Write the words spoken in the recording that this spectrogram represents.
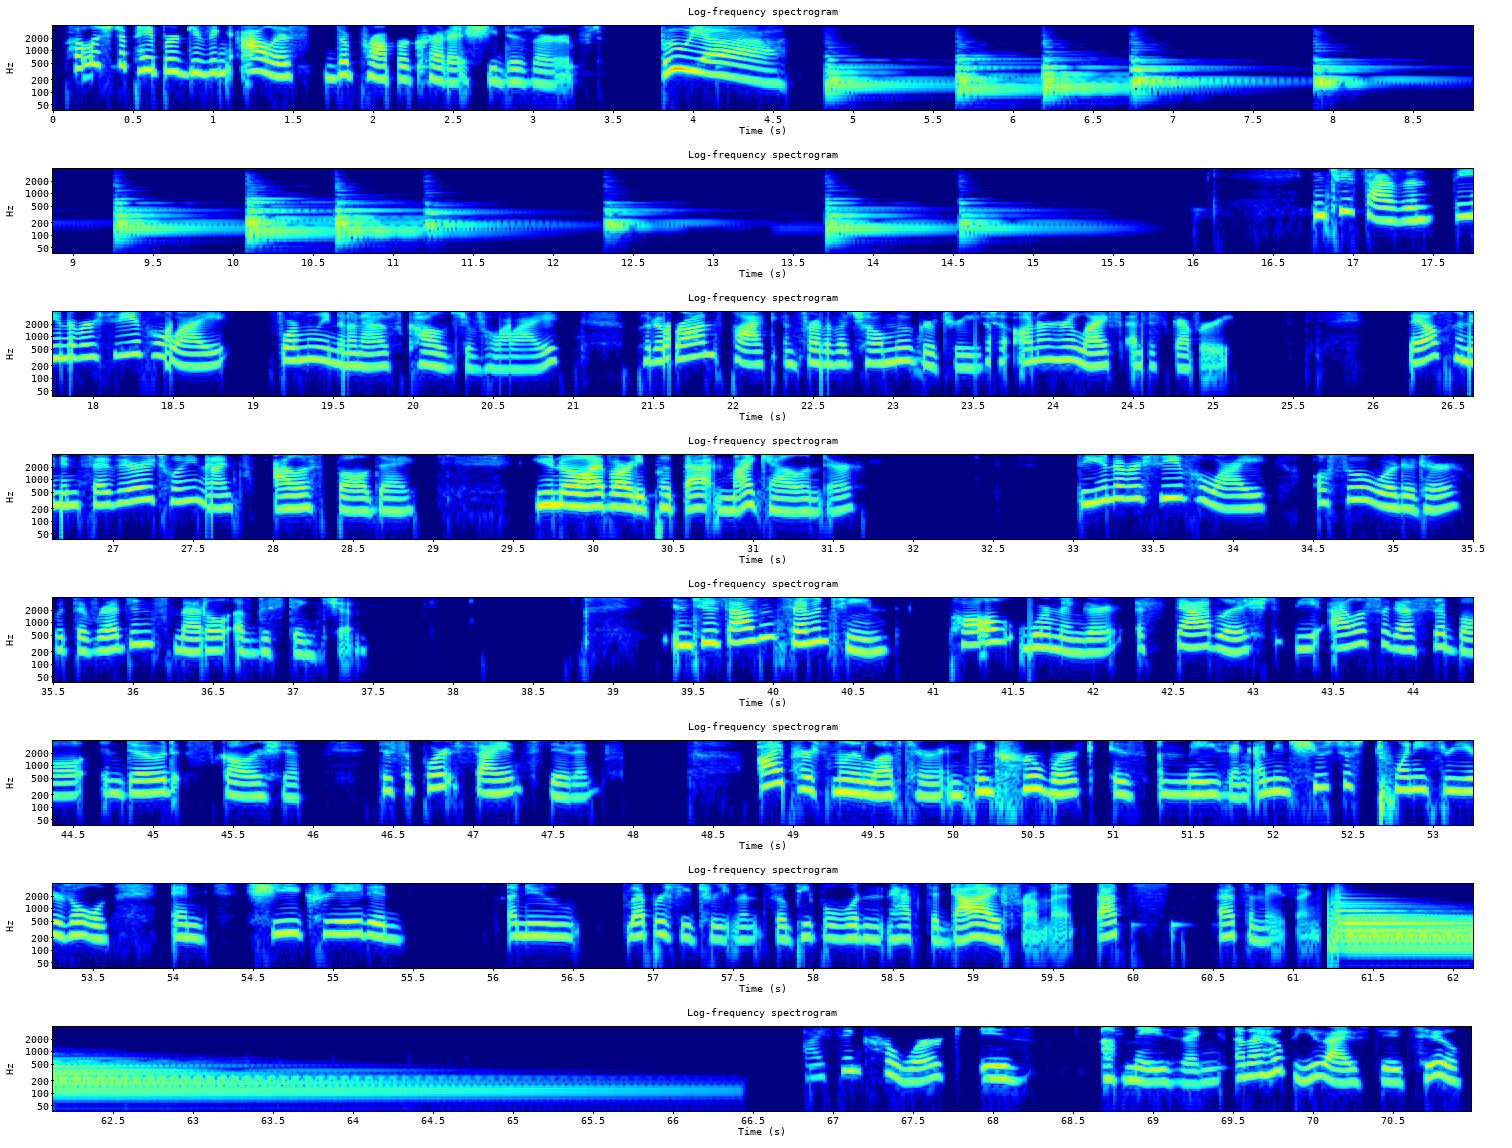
published a paper giving Alice the proper credit she deserved. Booyah! In 2000, the University of Hawaii, formerly known as College of Hawaii, put a bronze plaque in front of a chaulmoogra tree to honor her life and discovery. They also named February 29th Alice Ball Day. You know, I've already put that in my calendar. The University of Hawaii also awarded her with the Regents Medal of Distinction. In 2017, Paul Wermager established the Alice Augusta Ball Endowed Scholarship to support science students. I personally loved her and think her work is amazing. I mean, she was just 23 years old and she created a new leprosy treatment so people wouldn't have to die from it. That's that's amazing. I think her work is amazing, and I hope you guys do too.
